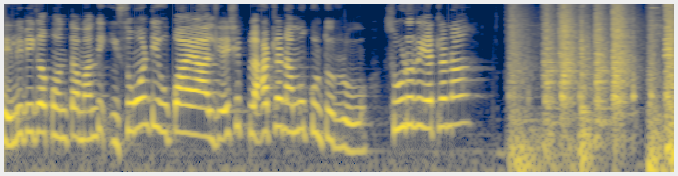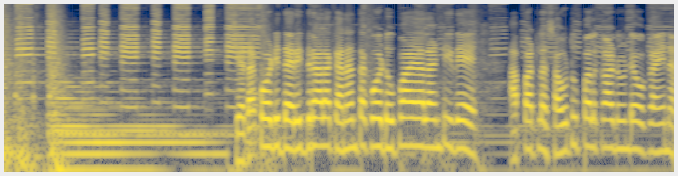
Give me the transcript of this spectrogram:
తెలివిగా కొంతమంది ఇసోంటి ఉపాయాలు చేసి ప్లాట్లను అమ్ముకుంటుర్రు. చూడుర్రు ఎట్లనా? శతకోటి దరిద్రాలకు అనంతకోటి ఉపాయాలంటే ఇదే అప్పట్లో సౌటుప్పల్ కాడు ఉండే ఒక ఆయన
